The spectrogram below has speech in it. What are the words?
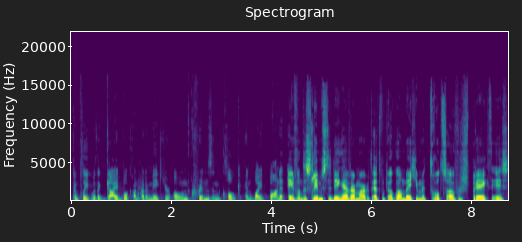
complete with a guidebook on how to make your own crimson cloak and white bonnet. Een van de slimste dingen waar Margaret Atwood ook wel een beetje met trots over spreekt, is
